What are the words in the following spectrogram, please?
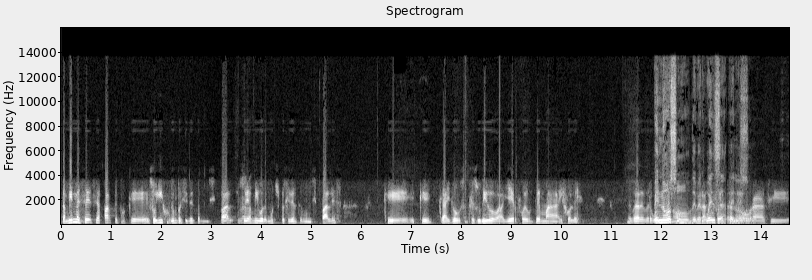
También me sé esa parte porque soy hijo de un presidente municipal, y soy amigo de muchos presidentes municipales, que, que lo sucedido ayer fue un tema, híjole, de verdad de vergüenza. Penoso, de vergüenza. obras y,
